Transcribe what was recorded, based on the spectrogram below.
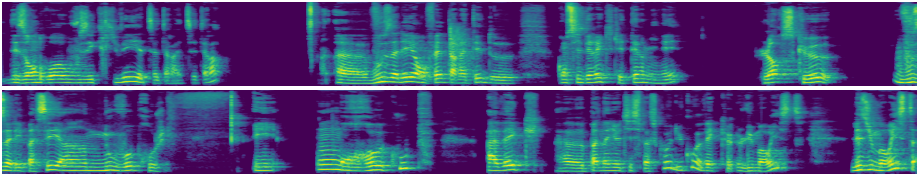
des endroits où vous écrivez, etc., etc. Euh, vous allez en fait arrêter de considérer qu'il est terminé lorsque vous allez passer à un nouveau projet. Et on recoupe avec euh, Panayotis Pasco, du coup, avec l'humoriste. Les humoristes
